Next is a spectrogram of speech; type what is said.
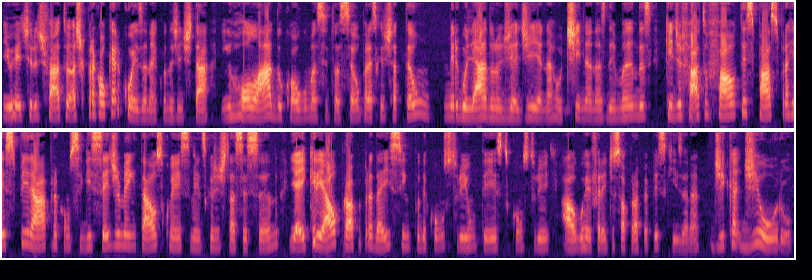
E o retiro, de fato, eu acho que para qualquer coisa, né? Quando a gente tá enrolado com alguma situação, parece que a gente tá tão mergulhado no dia a dia, na rotina, nas demandas, que de fato falta espaço para respirar, para conseguir sedimentar os conhecimentos que a gente está acessando e aí criar o próprio para daí sim poder construir um texto, construir algo referente à sua própria pesquisa, né? dica de ouro.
